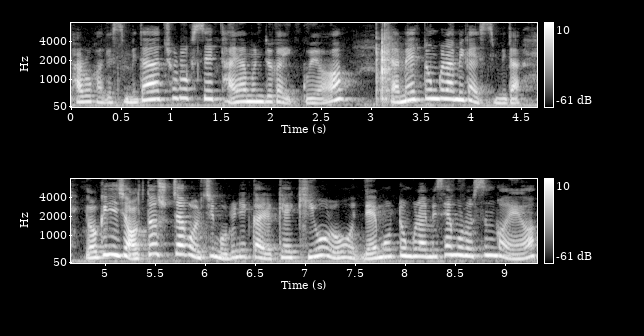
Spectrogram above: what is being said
바로 가겠습니다. 초록색 다이아몬드가 있고요. 그 다음에 동그라미가 있습니다. 여기는 이제 어떤 숫자가 올지 모르니까 이렇게 기호로 네모 동그라미 세모로 쓴 거예요.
